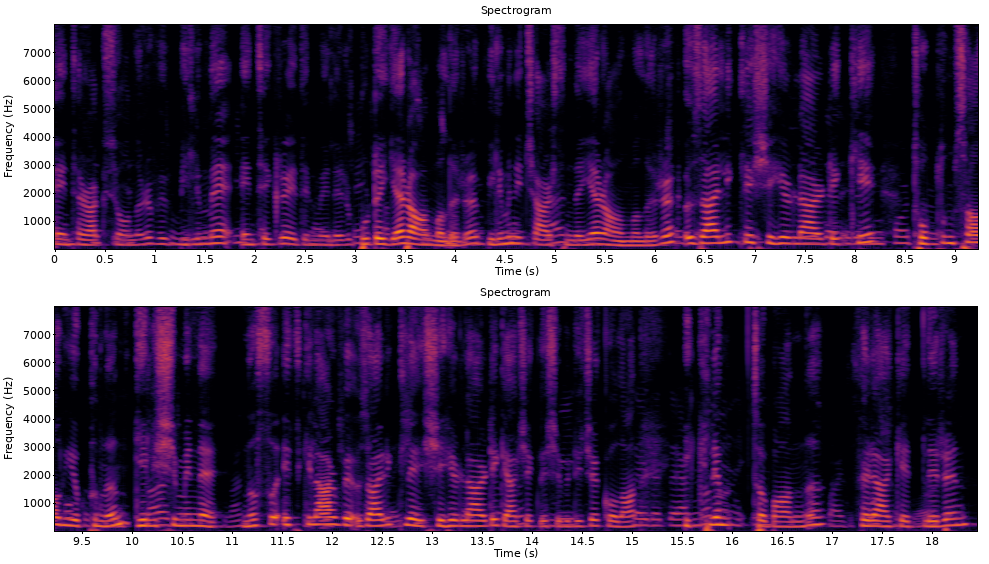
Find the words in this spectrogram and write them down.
interaksiyonları ve bilime entegre edilmeleri, burada yer almaları, bilimin içerisinde yer almaları özellikle şehirlerdeki toplumsal yapının gelişimini nasıl etkiler ve özellikle şehirlerde gerçekleşebilecek olan iklim tabanlı felaketlerin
